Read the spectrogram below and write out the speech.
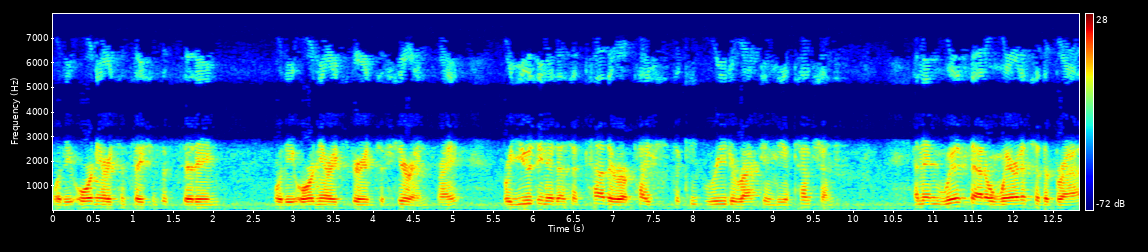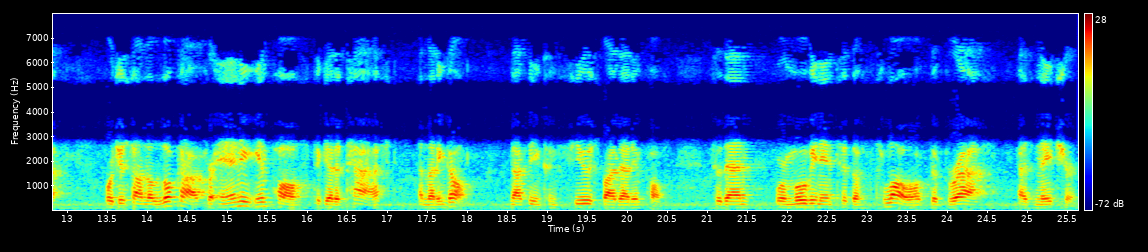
or the ordinary sensations of sitting, or the ordinary experience of hearing, right? We're using it as a tether, a place to keep redirecting the attention. And then with that awareness of the breath, we're just on the lookout for any impulse to get attached and letting go, not being confused by that impulse. So then we're moving into the flow of the breath as nature.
